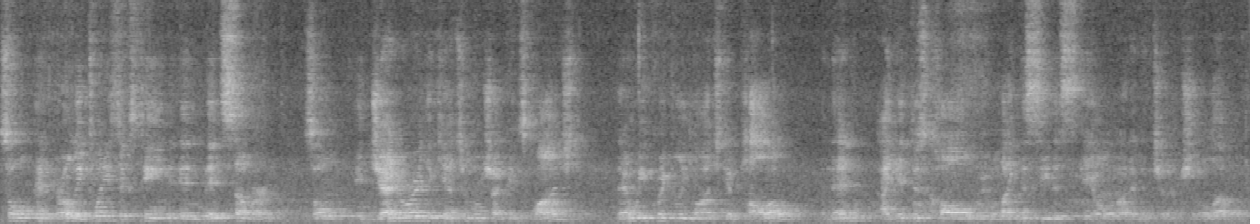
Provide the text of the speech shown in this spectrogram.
So in early 2016, in midsummer, so in January, the Cancer Moonshot gets launched. Then we quickly launched Apollo. And then I get this call, we would like to see this scale on an international level.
